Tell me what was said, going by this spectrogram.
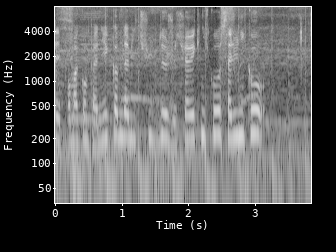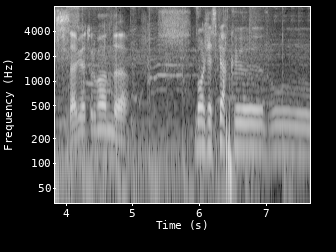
Et pour m'accompagner, comme d'habitude, je suis avec Nico. Salut Nico. Salut à tout le monde. Bon, j'espère que vous,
